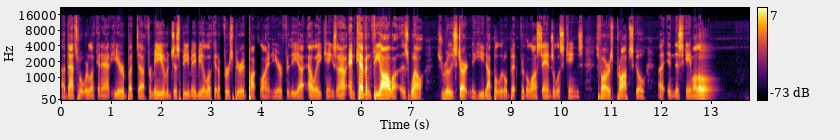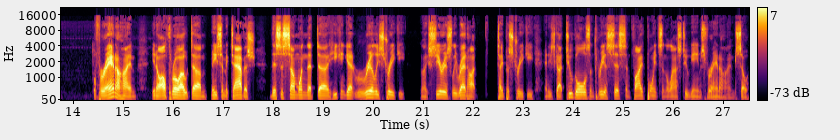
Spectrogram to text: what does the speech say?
uh, that's what we're looking at here. But uh, for me, it would just be maybe a look at a first period puck line here for the uh, LA Kings and, uh, and Kevin Fiala as well. Is really starting to heat up a little bit for the Los Angeles Kings as far as props go uh, in this game. Although for Anaheim, you know, I'll throw out um, Mason McTavish. This is someone that he can get really streaky, like seriously red hot type of streaky, and he's got two goals and three assists and five points in the last two games for Anaheim. So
